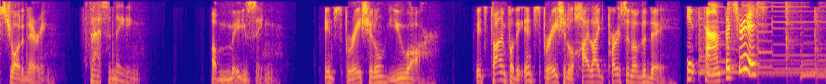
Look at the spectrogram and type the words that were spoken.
extraordinary, fascinating, amazing, inspirational you are. It's time for the inspirational highlight person of the day. It's time for Trish.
